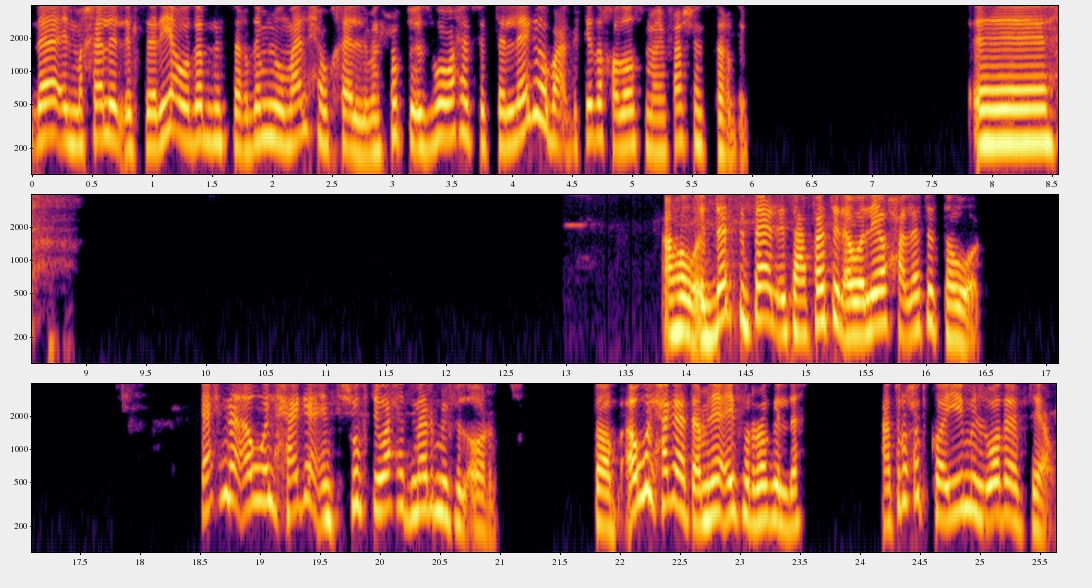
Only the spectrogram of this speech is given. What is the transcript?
ده المخلل السريع وده بنستخدم له ملح وخل بنحطه أسبوع واحد في التلاجة وبعد كده خلاص ما ينفعش نستخدمه. آه أهو الدرس بتاع الإسعافات الأولية وحالات الطوارئ. إحنا أول حاجة أنت شفتي واحد مرمي في الأرض. طب أول حاجة هتعمليها إيه في الراجل ده؟ هتروحي تقيمي الوضع بتاعه.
